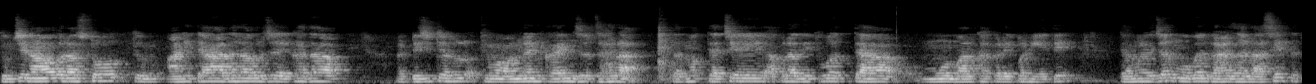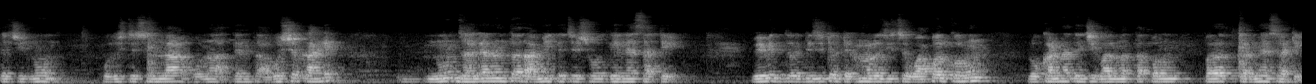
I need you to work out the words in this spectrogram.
तुमच्या नावावर असतो तुम आणि त्या आधारावर जर एखादा डिजिटल किंवा ऑनलाईन क्राईम जर झाला तर मग त्याचे अपराधित्व त्या मूळ मालकाकडे पण येते. त्यामुळे जर मोबाईल गहाळ झाला असेल तर त्याची नोंद पोलीस स्टेशनला होणं अत्यंत आवश्यक आहे. नोंद झाल्यानंतर आम्ही त्याचे शोध घेण्यासाठी विविध डिजिटल टेक्नॉलॉजीचा वापर करून लोकांना त्यांची मालमत्ता परत परत करण्यासाठी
